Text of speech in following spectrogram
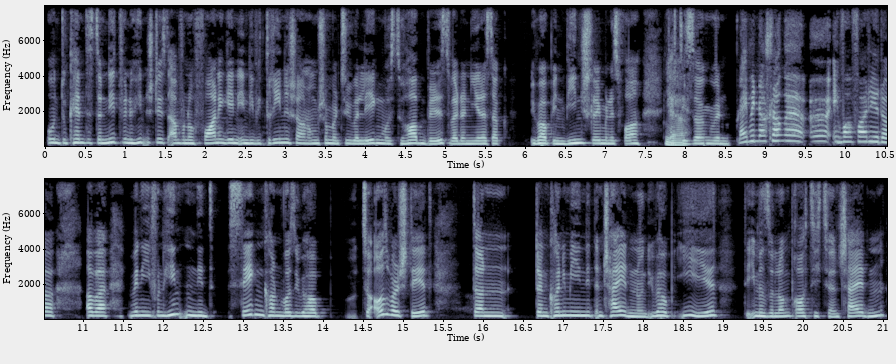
und du könntest dann nicht, wenn du hinten stehst, einfach nach vorne gehen, in die Vitrine schauen, um schon mal zu überlegen, was du haben willst, weil dann jeder sagt, überhaupt in Wien stell ich mir das vor, dass Ja. die sagen würden, bleib in der Schlange, äh, ich war vor dir da. Aber wenn ich von hinten nicht sehen kann, was überhaupt zur Auswahl steht, dann, dann kann ich mich nicht entscheiden. Und überhaupt ich, die immer so lang braucht, sich zu entscheiden,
